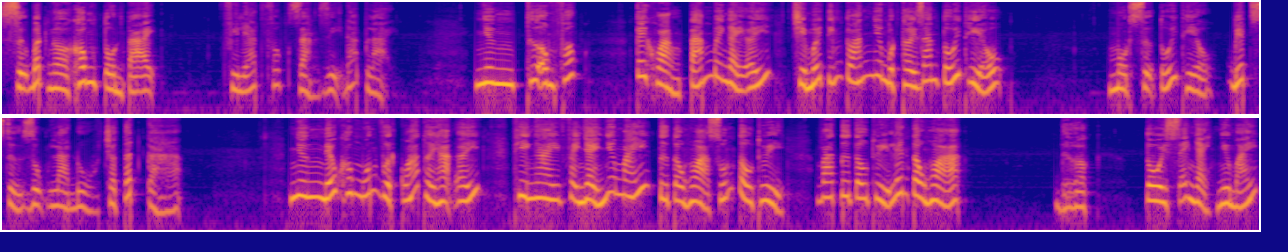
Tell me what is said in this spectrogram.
Sự bất ngờ không tồn tại. Phileas Fogg giản dị đáp lại. Nhưng thưa ông Fogg, cái khoảng 80 ngày ấy chỉ mới tính toán như một thời gian tối thiểu. Một sự tối thiểu biết sử dụng là đủ cho tất cả. Nhưng nếu không muốn vượt quá thời hạn ấy, thì ngài phải nhảy như máy từ tàu hỏa xuống tàu thủy và từ tàu thủy lên tàu hỏa. Được, tôi sẽ nhảy như máy.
